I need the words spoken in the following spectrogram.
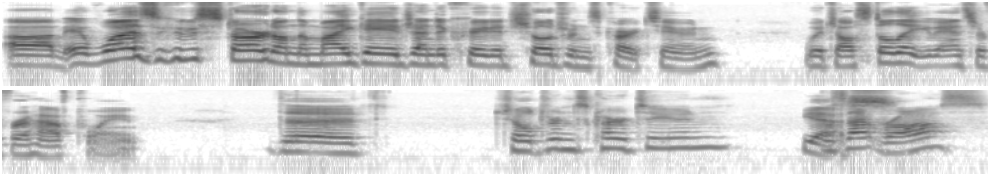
Um, it was who starred on the My Gay Agenda created children's cartoon, which I'll still let you answer for a half point. The children's cartoon? Yes. Was that Ross?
